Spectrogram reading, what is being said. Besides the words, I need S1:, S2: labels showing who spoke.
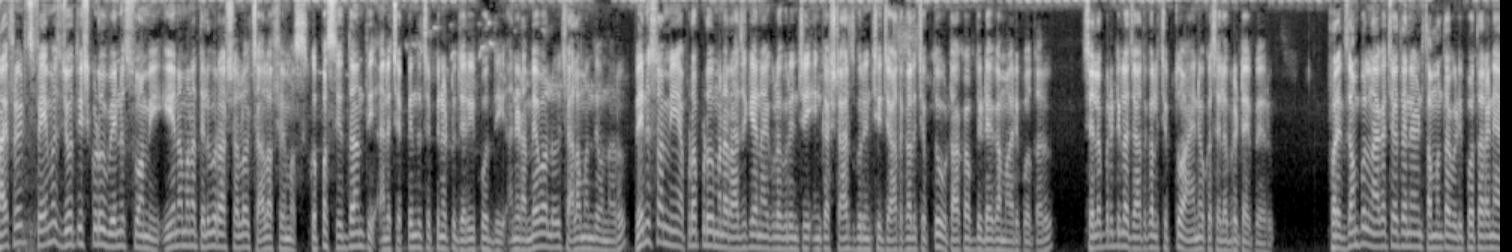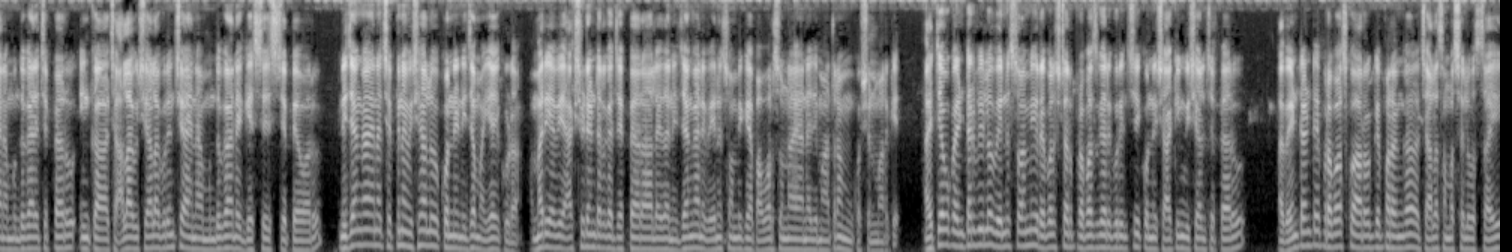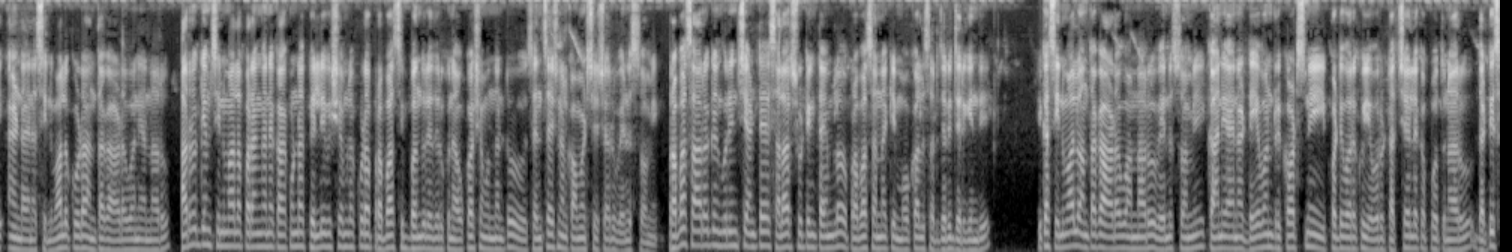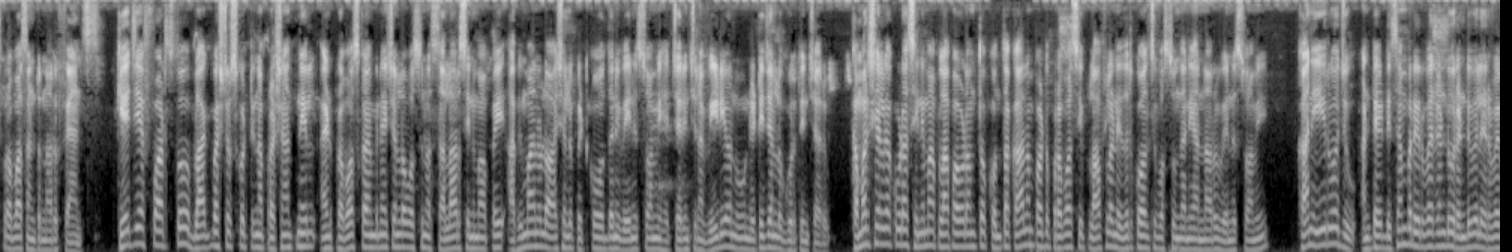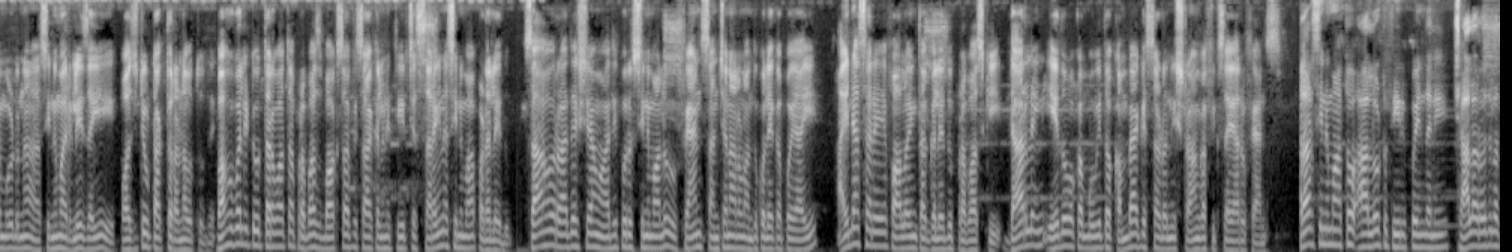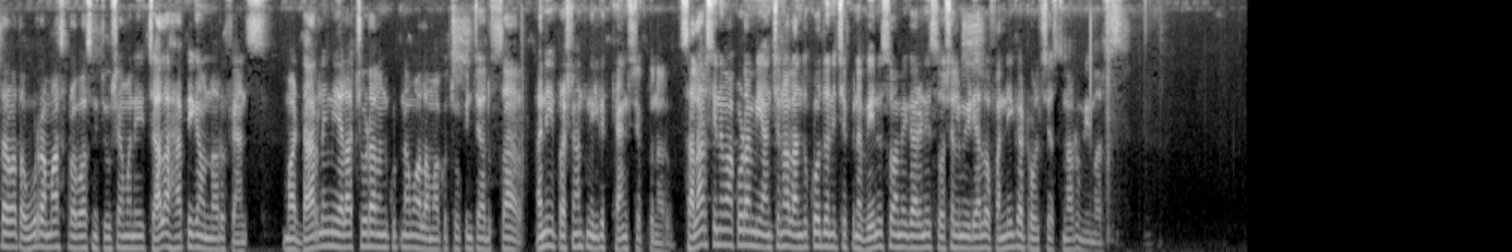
S1: Hi friends famous జ్యోతిష్కుడు వేణుస్వామి. ఈయన మన తెలుగు రాష్ట్రాల్లో చాలా ఫేమస్. గొప్ప సిద్ధాంతి. ఆయన చెప్పింది చెప్పినట్టు జరిగిపోద్ది అని నమ్మేవాళ్ళు చాలా మంది ఉన్నారు. వేణుస్వామి అప్పుడప్పుడు మన రాజకీయ నాయకుల గురించి ఇంకా స్టార్స్ గురించి జాతకాలు చెప్తూ టాక్ ఆఫ్ ది డేగా మారిపోతారు. సెలబ్రిటీల జాతకాలు చెప్తూ ఆయన ఒక సెలబ్రిటీ అయిపోయారు. For example Naga Chaitanya and Samantha విడిపోతారని ఆయన ముందుగానే చెప్పారు. ఇంకా చాలా విషయాల గురించి ఆయన ముందుగానే గెస్ట్ చేసి చెప్పేవారు. నిజంగా ఆయన చెప్పిన విషయాలు కొన్ని నిజం అయ్యాయి కూడా. మరి అవి యాక్సిడెంటల్గా చెప్పారా? లేదా నిజంగానే వేణుస్వామికి ఆ పవర్స్ ఉన్నాయా అనేది మాత్రం క్వశ్చన్ మార్కే అయితే ఒక ఇంటర్వ్యూలో వేణుస్వామి రెబల్ స్టార్ ప్రభాస్ గారి గురించి కొన్ని షాకింగ్ విషయాలు చెప్పారు. అవేంటంటే ప్రభాస్కు ఆరోగ్యపరంగా చాలా సమస్యలు వస్తాయి. అండ్ ఆయన సినిమాలు కూడా అంతగా ఆడవని అన్నారు. ఆరోగ్యం సినిమాల పరంగానే కాకుండా పెళ్ళి విషయంలో కూడా ప్రభాస్ ఇబ్బందులు ఎదుర్కొనే అవకాశం ఉందంటూ సెన్సేషనల్ కామెంట్స్ చేశారు వేణుస్వామి. ప్రభాస్ ఆరోగ్యం గురించి అంటే సలార్ షూటింగ్ టైంలో ప్రభాస్ అన్నకి మోకాలు సర్జరీ జరిగింది. ఇక సినిమాలు అంతగా ఆడవు అన్నారు వేణుస్వామి. కానీ ఆయన డే వన్ రికార్డ్స్ని ఇప్పటి వరకు ఎవరు టచ్ చేయలేకపోతున్నారు. దట్ ఈస్ ప్రభాస్ అంటున్నారు ఫ్యాన్స్. కేజీఎఫ్ పార్ట్స్తో బ్లాక్ బస్టర్స్ కొట్టిన ప్రశాంత్ నీల్ అండ్ ప్రభాస్ కాంబినేషన్లో వస్తున్న సలార్ సినిమాపై అభిమానులు ఆశలు పెట్టుకోవద్దని వేణుస్వామి హెచ్చరించిన వీడియోను నెటిజన్లు గుర్తించారు. కమర్షియల్గా కూడా సినిమా ఫ్లాప్ అవడంతో కొంతకాలం పాటు ప్రభాస్ ఈ ఫ్లాప్లను ఎదుర్కోవాల్సి వస్తుందని అన్నారు వేణుస్వామి. కానీ ఈ రోజు అంటే డిసెంబర్ ఇరవై రెండు రెండు వేల ఇరవై మూడున సినిమా రిలీజ్ అయ్యి పాజిటివ్ టాక్తో రన్ అవుతుంది. బాహుబలి టూ తర్వాత ప్రభాస్ బాక్స్ ఆఫీస్ ఆకలిని తీర్చే సరైన సినిమా పడలేదు. సాహో రాధేశ్యామ్ ఆదిపురుష్ సినిమాలు ఫ్యాన్స్ అంచనాలను అందుకోలేకపోయాయి. అయినా సరే ఫాలోయింగ్ తగ్గలేదు ప్రభాస్కి డార్లింగ్ ఏదో ఒక మూవీతో కంబ్యాక్ ఇస్తాడని స్ట్రాంగ్గా ఫిక్స్ అయ్యారు ఫ్యాన్స్ కలర్ సినిమాతో ఆ లోటు తీరిపోయిందని చాలా రోజుల తర్వాత ఊర్ రమాస్ ప్రభాస్ని చూశామని చాలా హ్యాపీగా ఉన్నారు ఫ్యాన్స్ మా డార్లింగ్ని ఎలా చూడాలనుకుంటున్నామో అలా మాకు చూపించారు సార్ అని ప్రశాంత్ నిలిగి థ్యాంక్స్ చెప్తున్నారు. సలార్ సినిమా కూడా మీ అంచనాలు అందుకోదు అని చెప్పిన వేణుస్వామి గారిని సోషల్ మీడియాలో ఫన్నీగా ట్రోల్ చేస్తున్నారు మీమర్స్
